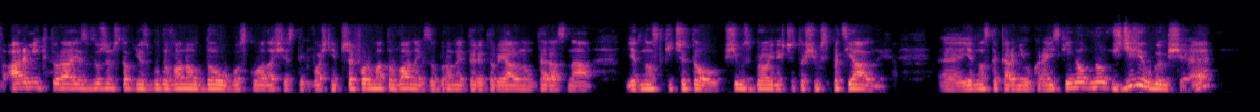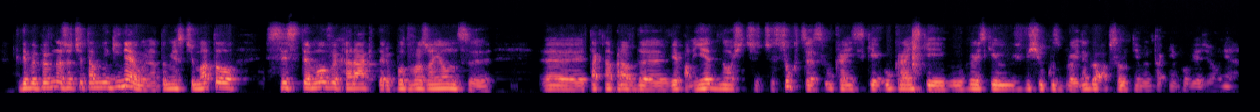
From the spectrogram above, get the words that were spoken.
w armii, która jest w dużym stopniu zbudowana od dołu, bo składa się z tych właśnie przeformatowanych z obrony terytorialną teraz na jednostki czy to sił zbrojnych, czy to sił specjalnych jednostek armii ukraińskiej, no, no zdziwiłbym się, gdyby pewne rzeczy tam nie ginęły. Natomiast czy ma to systemowy charakter podważający E, tak naprawdę, wie pan, jedność czy, czy sukces ukraińskiej, ukraińskiej, ukraińskiego wysiłku zbrojnego, absolutnie bym tak nie powiedział, nie.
